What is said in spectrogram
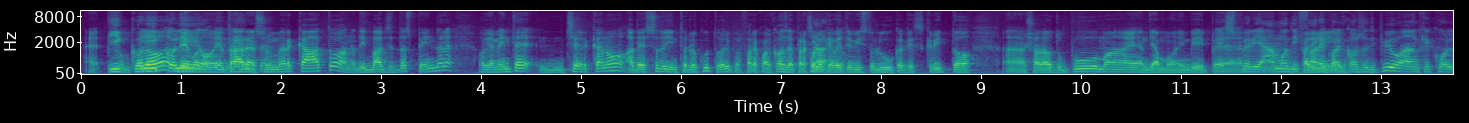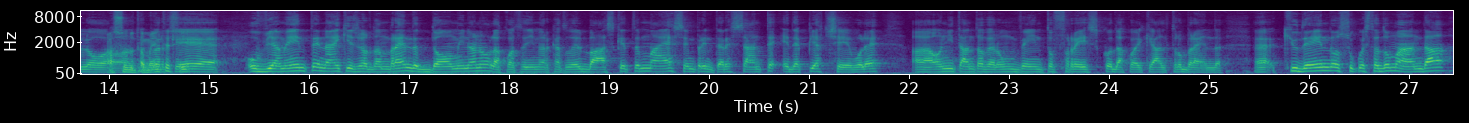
è son piccolo, piccoli, devono ovviamente. entrare sul mercato, hanno dei budget da spendere, ovviamente mh, cercano adesso degli interlocutori per fare qualcosa, per quello che Certo. avete visto Luca che ha scritto eh, shout out to Puma e andiamo a NBA per e speriamo di fare fare qualcosa di più anche con loro. Assolutamente perché ovviamente Nike e Jordan Brand dominano la quota di mercato del basket, ma è sempre interessante ed è piacevole eh, ogni tanto avere un vento fresco da qualche altro brand. Eh, chiudendo su questa domanda,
